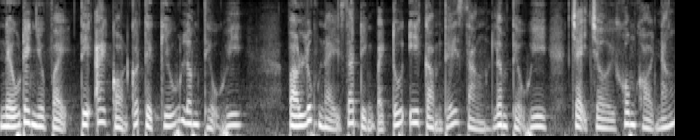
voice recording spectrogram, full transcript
Nếu đây như vậy thì ai còn có thể cứu Lâm Thiểu Huy? Vào lúc này gia đình Bạch Tố Y cảm thấy rằng Lâm Thiểu Huy chạy trời không khỏi nắng.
